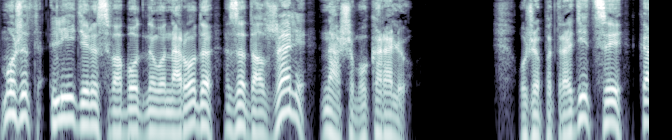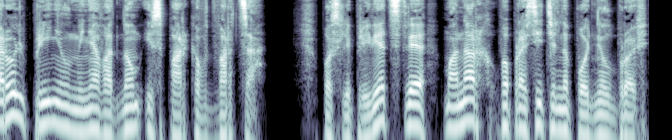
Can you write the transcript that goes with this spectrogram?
Может, лидеры свободного народа задолжали нашему королю? Уже по традиции король принял меня в одном из парков дворца. После приветствия монарх вопросительно поднял бровь,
